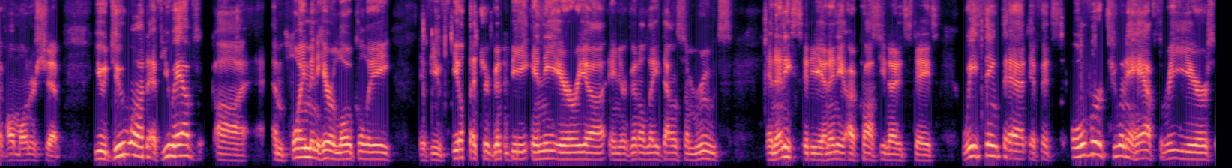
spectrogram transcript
of home ownership, you do want if you have uh, employment here locally, if you feel that you're going to be in the area and you're going to lay down some roots in any city and any across the United States, we think that if it's over two and a half, three years,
